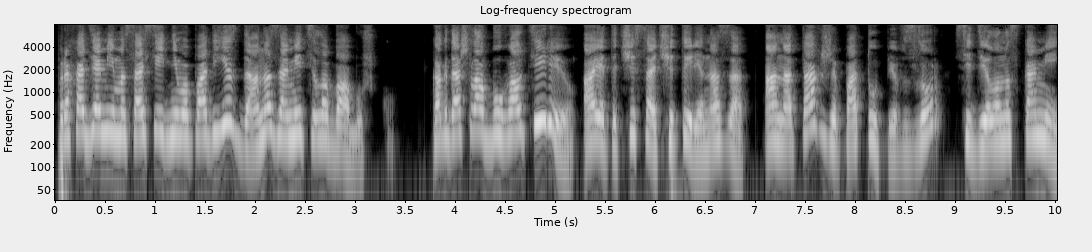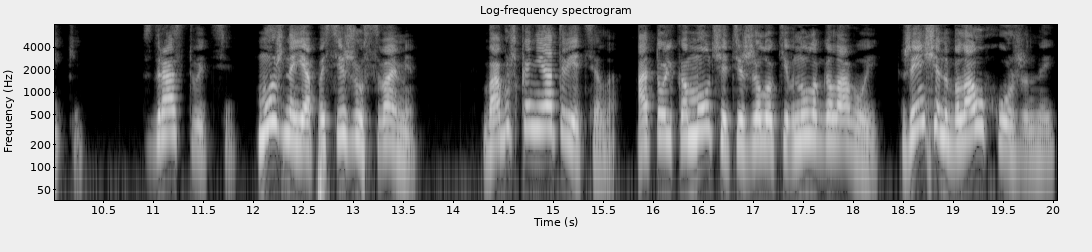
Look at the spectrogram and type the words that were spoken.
Проходя мимо соседнего подъезда, она заметила бабушку. Когда шла в бухгалтерию, а это часа четыре назад, она также, потупив взор, сидела на скамейке. «Здравствуйте, можно я посижу с вами?» Бабушка не ответила, а только молча тяжело кивнула головой. Женщина была ухоженной,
